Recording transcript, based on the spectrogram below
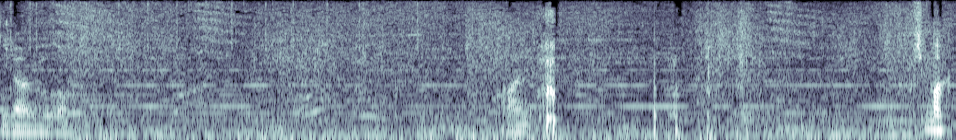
이런 거. 아니. 혹시 막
